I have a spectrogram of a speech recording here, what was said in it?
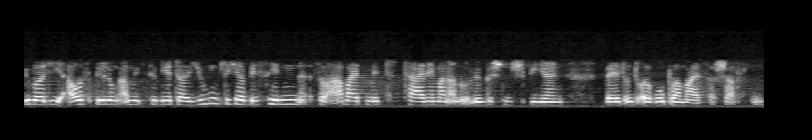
über die Ausbildung ambitionierter Jugendlicher bis hin zur Arbeit mit Teilnehmern an Olympischen Spielen, Welt- und Europameisterschaften.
